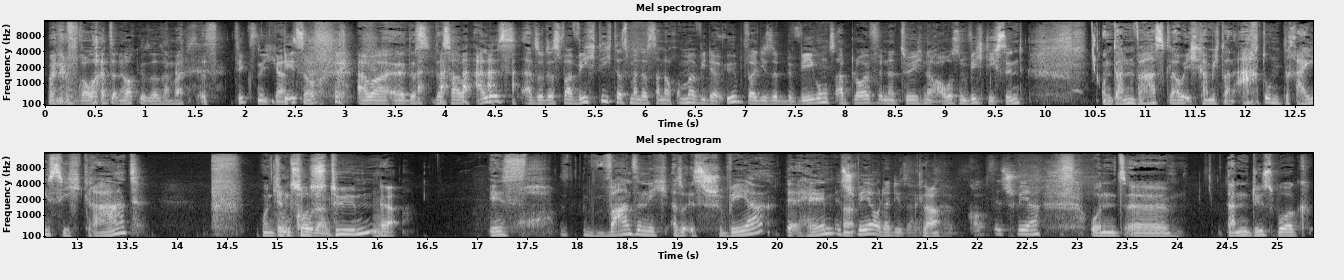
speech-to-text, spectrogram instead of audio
Meine Frau hat dann auch gesagt, sag mal, das tick's nicht ganz. Geht's noch? Aber äh, das, das habe alles, also das war wichtig, dass man das dann auch immer wieder übt, weil diese Bewegungsabläufe natürlich nach außen wichtig sind. Und dann war es, glaube ich, ich kann mich dran 38 Grad und Im Kostüm ja. ist wahnsinnig, also ist schwer. Der Helm ist ja. schwer oder dieser, dieser, Kopf ist schwer. Und äh, dann Duisburg,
